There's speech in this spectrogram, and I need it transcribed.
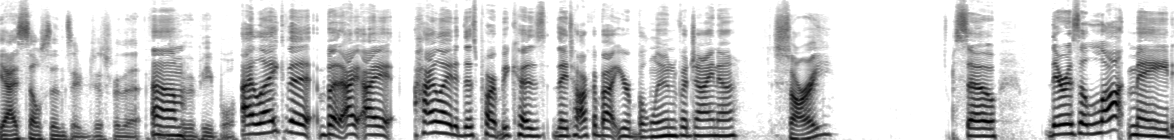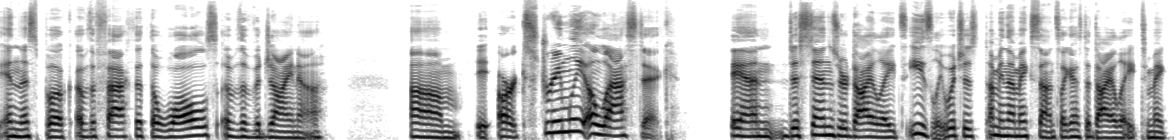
Yeah, I self censored just for the for, Um, for the people. I like that, but I, I highlighted this part because they talk about your balloon vagina. Sorry. So there is a lot made in this book of the fact that the walls of the vagina um, it, are extremely elastic and distends or dilates easily, which is, I mean, that makes sense. Like it has to dilate to make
